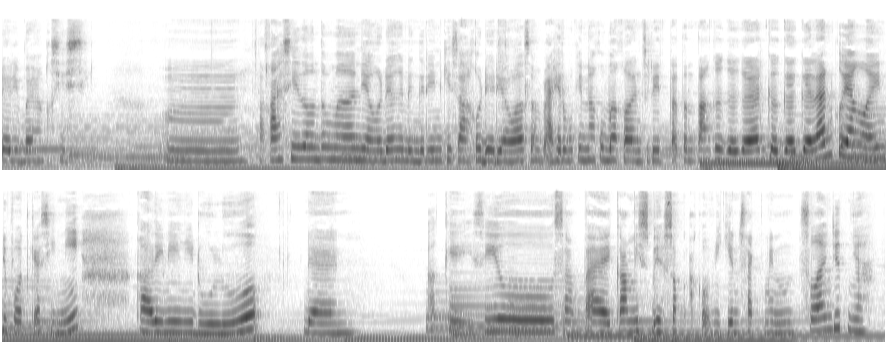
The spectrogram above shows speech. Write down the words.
dari banyak sisi. Makasih teman-teman yang udah ngedengerin kisahku dari awal sampai akhir. Mungkin aku bakalan cerita tentang kegagalan-kegagalanku yang lain di podcast ini. Kali ini ini dulu dan oke, okay, see you sampai Kamis besok aku bikin segmen selanjutnya.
